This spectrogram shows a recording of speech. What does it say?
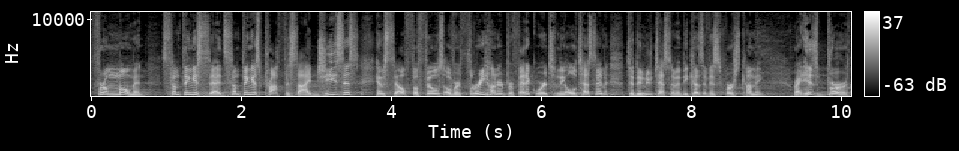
For a moment, something is said, something is prophesied. Jesus himself fulfills over 300 prophetic words from the Old Testament to the New Testament because of his first coming, right? His birth.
